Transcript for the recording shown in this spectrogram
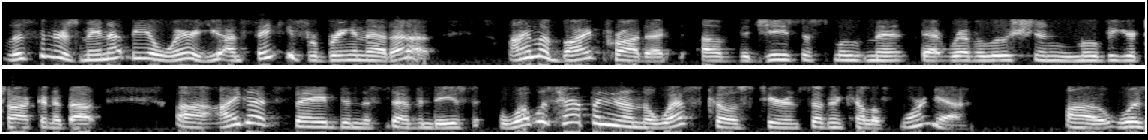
listeners may not be aware. You, I'm thank you for bringing that up. I'm a byproduct of the Jesus movement, that revolution movie you're talking about. Uh, I got saved in the 70s. What was happening on the West Coast here in Southern California uh, was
